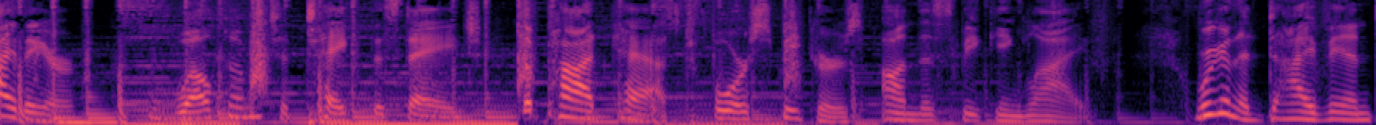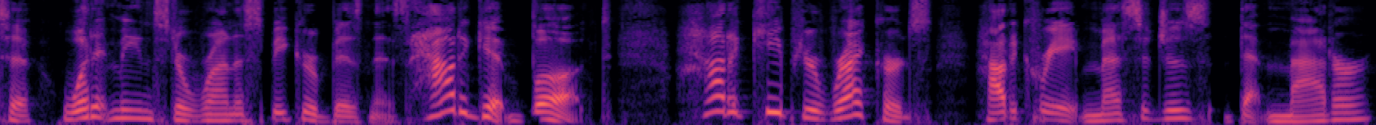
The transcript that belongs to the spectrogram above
Hi there. Welcome to Take the Stage, the podcast for speakers on the speaking life. We're going to dive into what it means to run a speaker business, how to get booked, how to keep your records, how to create messages that matter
